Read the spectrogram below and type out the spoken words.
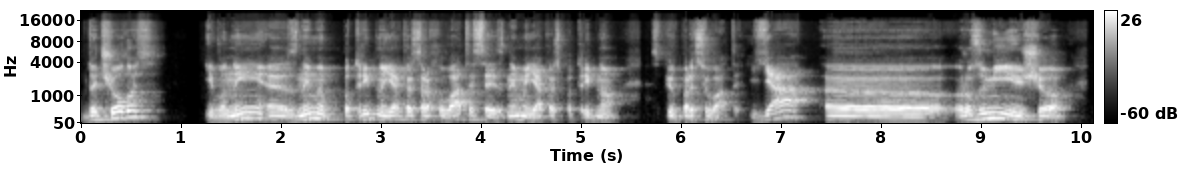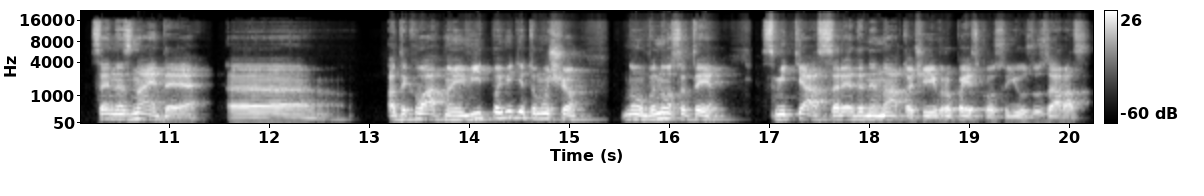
до чогось, і вони е, з ними потрібно якось рахуватися, і з ними якось потрібно співпрацювати. Я е, розумію, що це не знайде е, адекватної відповіді, тому що ну, виносити сміття зсередини НАТО чи Європейського Союзу зараз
